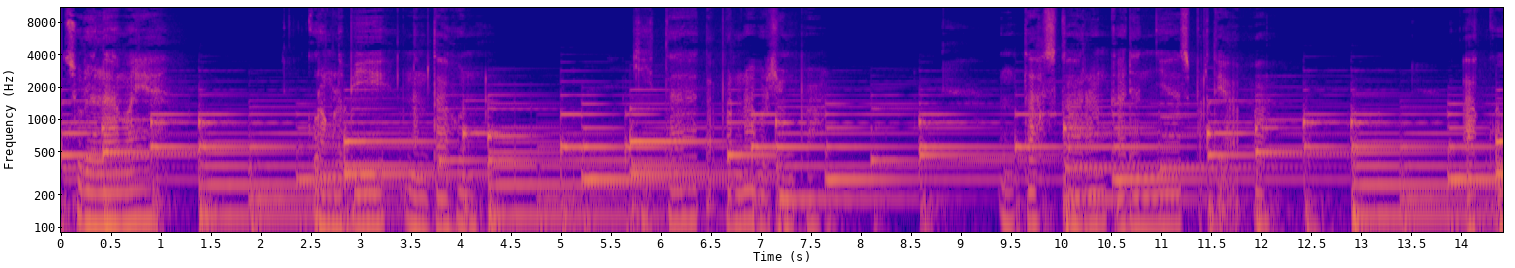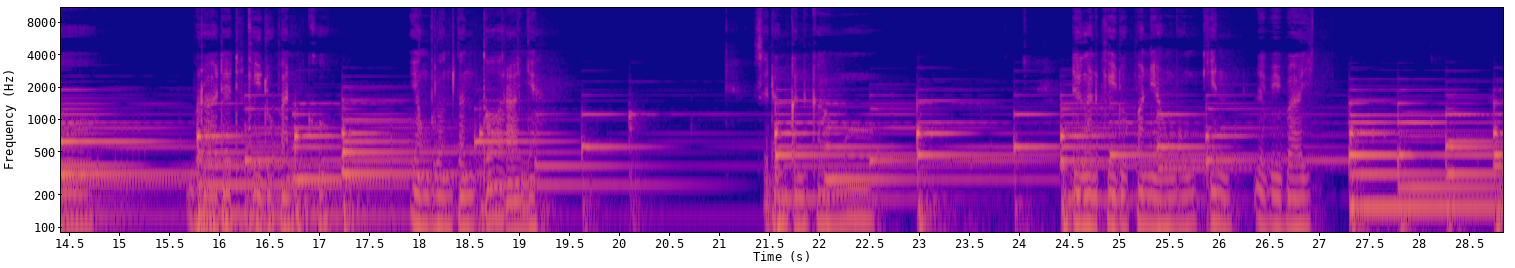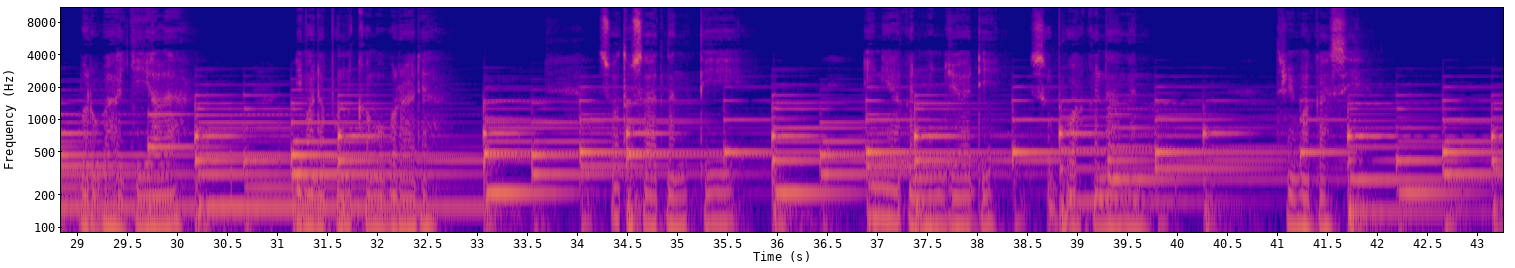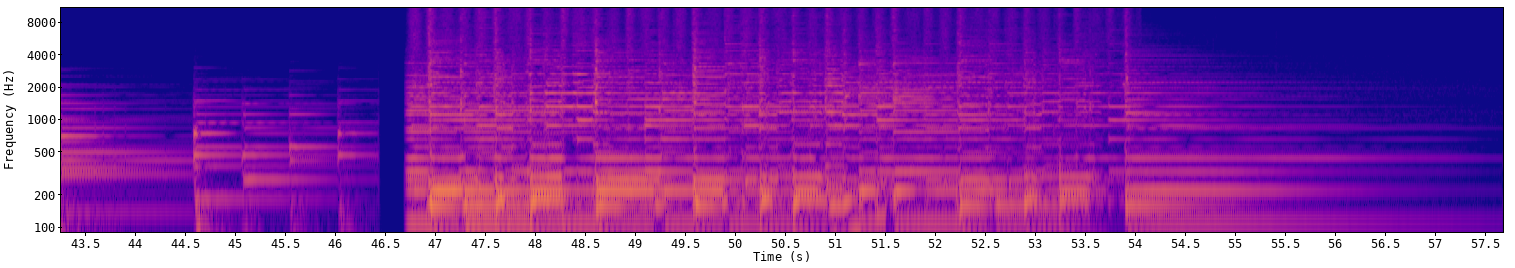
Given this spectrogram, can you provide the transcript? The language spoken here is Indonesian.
Sudah lama ya, kurang lebih enam tahun kita tak pernah berjumpa. Entah sekarang keadaannya seperti apa. Aku berada di kehidupanku yang belum tentu arahnya. Sedangkan kamu dengan kehidupan yang mungkin lebih baik berbahagialah di mana pun kamu berada. Suatu saat nanti ini akan menjadi sebuah kenangan. Terima kasih.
